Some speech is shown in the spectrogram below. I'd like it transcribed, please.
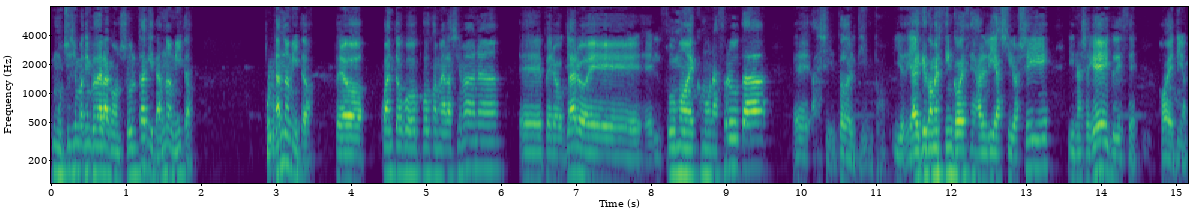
muchísimo tiempo de la consulta quitando mitos. Quitando mitos. Pero, ¿cuántos huevos puedo comer a la semana? Eh, pero, claro, eh, el zumo es como una fruta. Así, todo el tiempo. Y, hay que comer cinco veces al día sí o sí. Y no sé qué. Y tú dices, joder, tío.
